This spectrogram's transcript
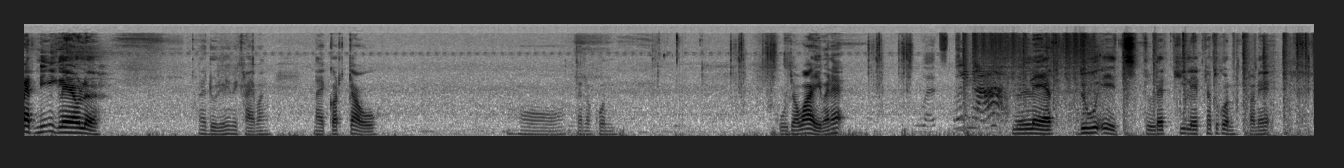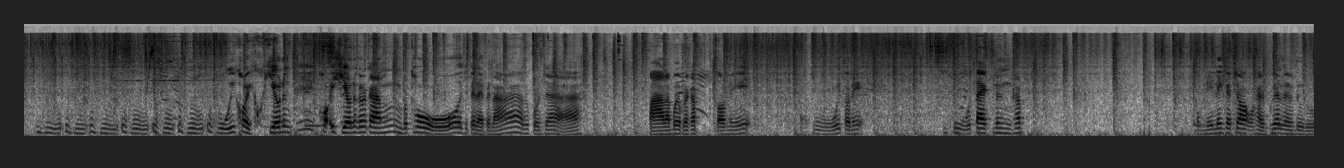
แปดนี้อีกแล้วเหรอให้ดูดิมีใครบ้าง นายก๊อตเก่า โอ้โห แต่ละคน กูจะไหวไหมเนี่ย Let's do it Let's ขี้เล็ดครับทุกคน ตอนนี้โอ้โหโอ้โหโอ้โหโอ้โหโอ้โหโอ้โหโอ้โหขออีกเคี้ยวหนึงขออีกเคี้ยวหนึงก็แล้วกันปะโถจะเป็นอะไรไปล่ะทุกคนจ้าปลาระเบิดไปครับ ตอนนี้ โอ้โห ตอนนี้ โอ้โห แตกหนึ่งครับ นี่เล่นกระจอกกว่าใครเพื่อนเลยดูดู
